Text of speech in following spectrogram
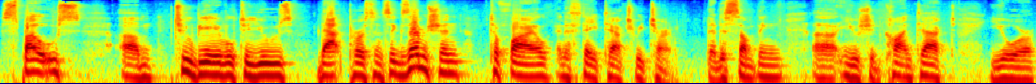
spouse um, to be able to use that person's exemption to file an estate tax return. That is something uh, you should contact your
